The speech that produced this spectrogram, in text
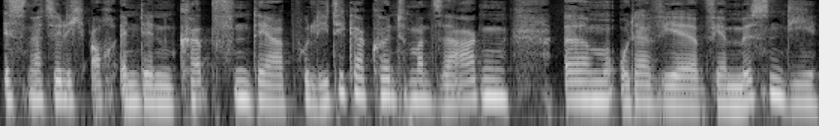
ist natürlich auch in den Köpfen der Politiker, könnte man sagen. Ähm, oder wir, wir müssen die,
